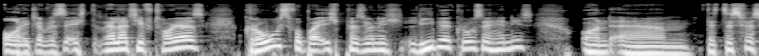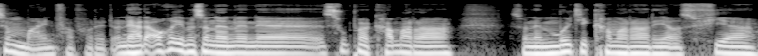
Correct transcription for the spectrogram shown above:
Und Und ich glaube, das ist echt relativ teuer ist. Groß, wobei ich persönlich liebe große Handys. Und ähm, das, das wäre so mein Favorit. Und er hat auch eben so eine, eine super Kamera, so eine Multikamera, die aus vier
